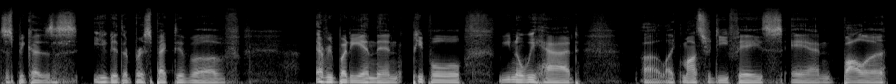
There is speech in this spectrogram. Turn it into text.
just because you get the perspective of everybody, and then people. You know, we had uh, like Monster D Face and Bala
